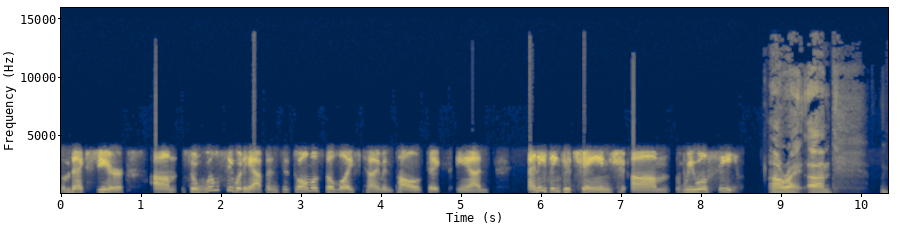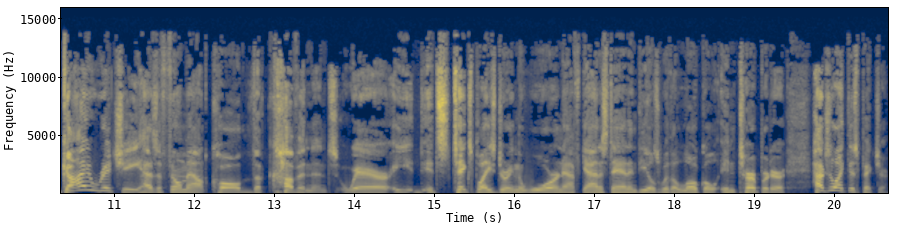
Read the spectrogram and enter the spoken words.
of next year. Um, so we'll see what happens. It's almost a lifetime in politics, and anything could change. Um, we will see. All right. Um, Guy Ritchie has a film out called The Covenant, where it takes place during the war in Afghanistan and deals with a local interpreter. How'd you like this picture?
